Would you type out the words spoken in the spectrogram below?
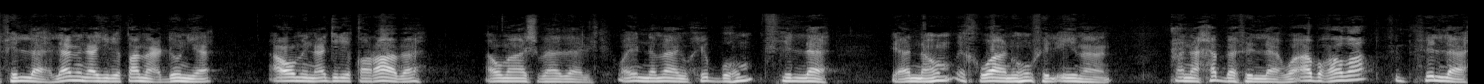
في الله لا من أجل طمع دنيا أو من أجل قرابة أو ما أشبه ذلك وإنما يحبهم في الله لأنهم إخوانه في الإيمان. من أحب في الله وأبغض في الله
